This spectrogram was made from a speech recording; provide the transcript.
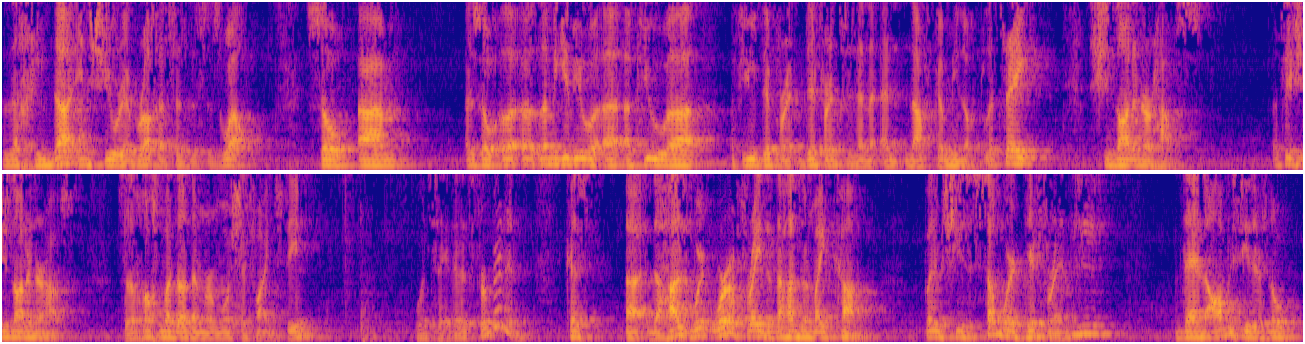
The Chida in Shiurei Bracha says this as well. So, um, so uh, uh, let me give you a, a few uh, a few different differences and, and nafka minot. Let's say she's not in her house. Let's say she's not in her house. So the Chochmah Adam or Moshe Feinstein would say that it's forbidden because uh, the husband, we're, we're, afraid that the husband might come. But if she's somewhere different, mm-hmm. then obviously there's no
